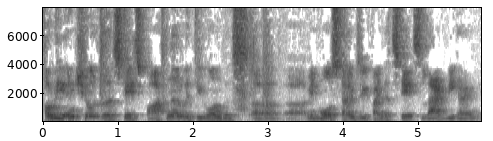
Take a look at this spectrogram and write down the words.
How do you ensure the states partner with you on this? Uh, uh, I mean, most times we find that states lag behind,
